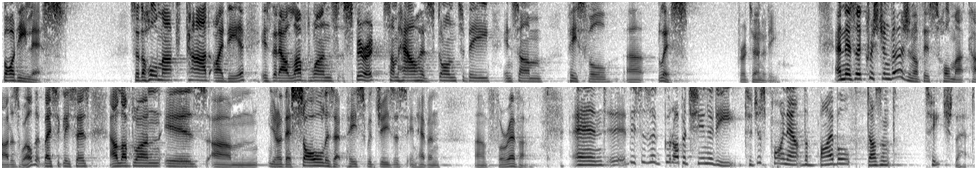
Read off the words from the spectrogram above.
bodiless. So, the Hallmark card idea is that our loved one's spirit somehow has gone to be in some peaceful uh, bliss for eternity. And there's a Christian version of this Hallmark card as well that basically says our loved one is, um, you know, their soul is at peace with Jesus in heaven uh, forever. And uh, this is a good opportunity to just point out the Bible doesn't teach that.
